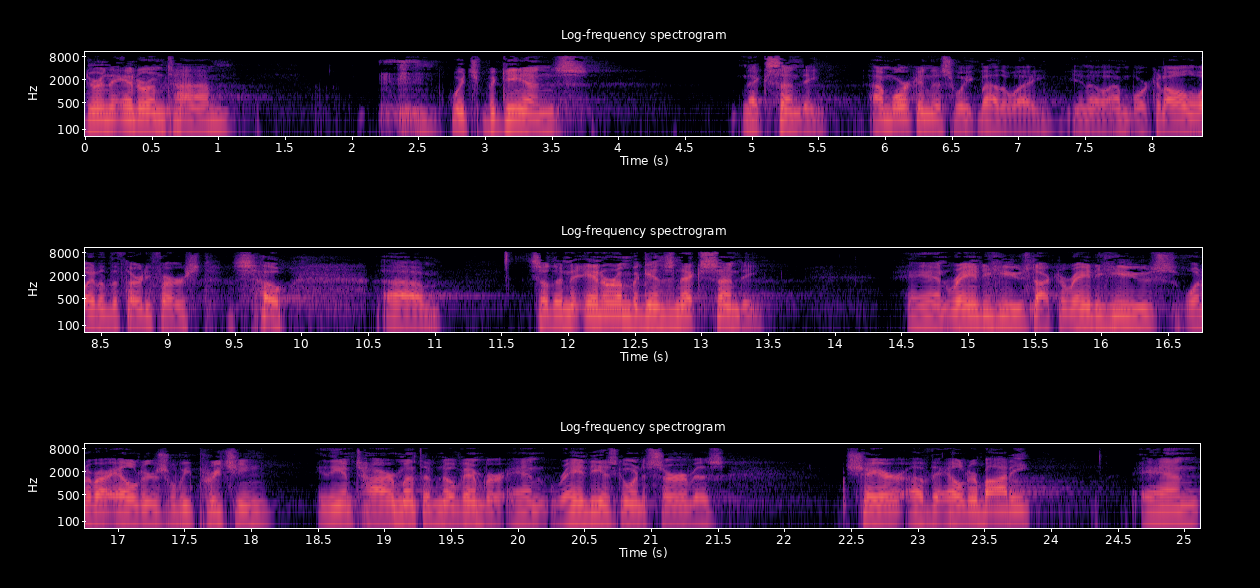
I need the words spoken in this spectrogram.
During the interim time, which begins next Sunday, I'm working this week, by the way. You know, I'm working all the way to the 31st. So, um, so the interim begins next Sunday. And Randy Hughes, Dr. Randy Hughes, one of our elders, will be preaching the entire month of November. And Randy is going to serve as chair of the elder body and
